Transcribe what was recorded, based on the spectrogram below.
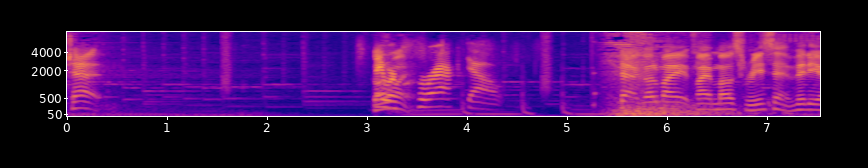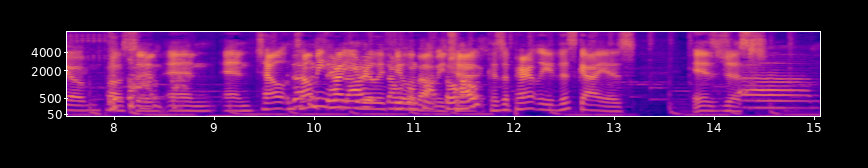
Chat. Go They were my- cracked out. Chat, go to my my most recent video posted and and tell tell me how you really feel about me, chat. Because apparently this guy is is just Um,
